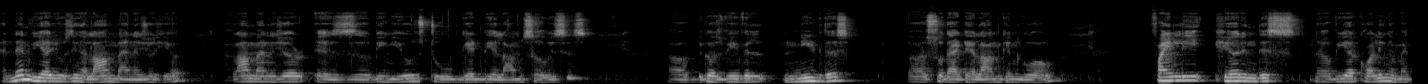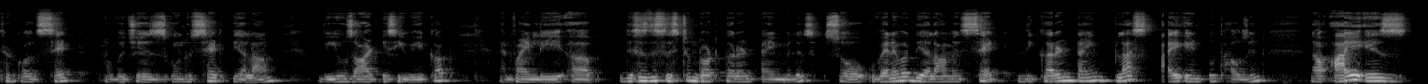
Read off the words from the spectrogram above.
And then we are using alarm manager here. Alarm manager is uh, being used to get the alarm services uh, because we will need this uh, so that alarm can go out. Finally here in this uh, we are calling a method called set which is going to set the alarm. We use rtc wake up. And finally uh, this is the system dot current time millis so whenever the alarm is set the current time plus i into 1000 now i is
